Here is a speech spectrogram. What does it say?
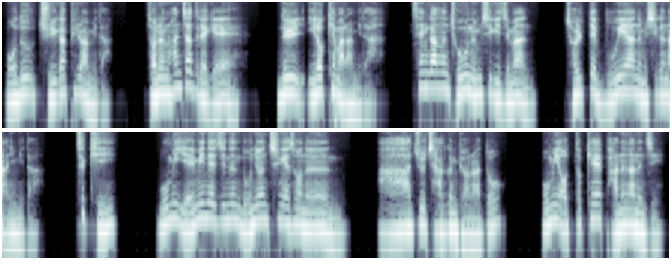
모두 주의가 필요합니다. 저는 환자들에게 늘 이렇게 말합니다. 생강은 좋은 음식이지만 절대 무해한 음식은 아닙니다. 특히 몸이 예민해지는 노년층에서는 아주 작은 변화도 몸이 어떻게 반응하는지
